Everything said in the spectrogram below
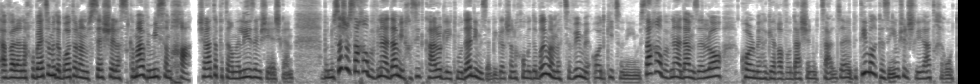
אבל אנחנו בעצם מדברות על הנושא של הסכמה ומי שמחה, שאלת הפטרנליזם שיש כאן. בנושא של סחר בבני אדם, יחסית קל עוד להתמודד עם זה, בגלל שאנחנו מדברים על מצבים מאוד קיצוניים. סחר בבני אדם זה לא כל מהגר עבודה שנוצל, זה היבטים מרכזיים של שלילת חירות.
